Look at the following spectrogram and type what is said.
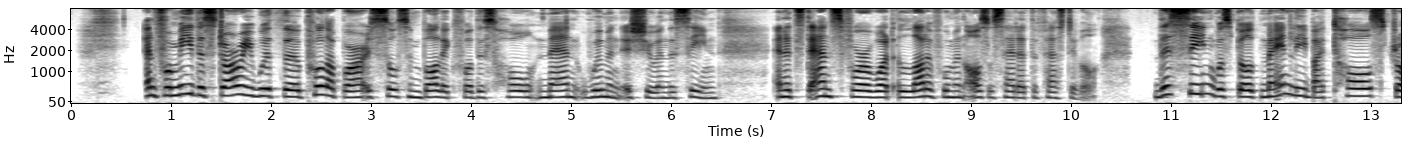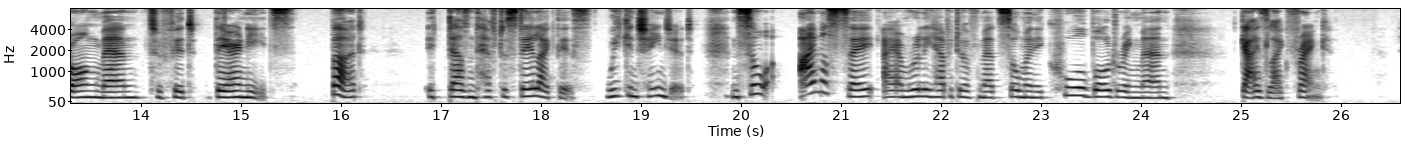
And for me, the story with the pull up bar is so symbolic for this whole man women issue in the scene. And it stands for what a lot of women also said at the festival. This scene was built mainly by tall, strong men to fit their needs. But it doesn't have to stay like this. We can change it. And so I must say, I am really happy to have met so many cool bouldering men, guys like Frank.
